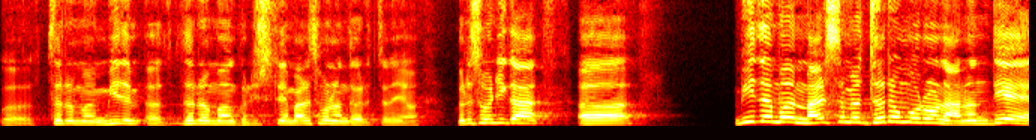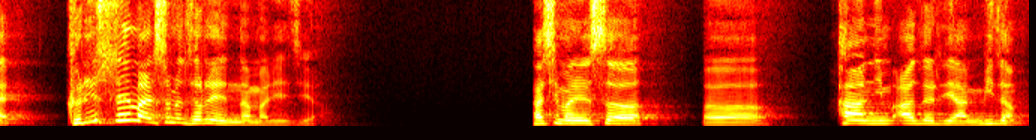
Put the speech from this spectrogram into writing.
어, 들으면 믿음 어, 들으면 그리스도의 말씀을 한다 그랬잖아요. 그래서 우리가 어, 믿음은 말씀을 들음으로 나는데 그리스도의 말씀을 들어야 된단 말이죠. 다시 말해서 어, 하나님 아들에 대한 믿음,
